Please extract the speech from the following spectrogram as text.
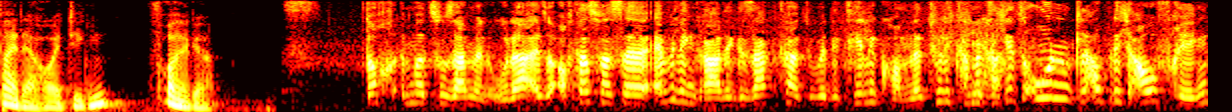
bei der heutigen Folge. Doch immer zusammen, oder? Also auch das, was äh, Evelyn gerade gesagt hat über die Telekom. Natürlich kann man ja. sich jetzt unglaublich aufregen,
